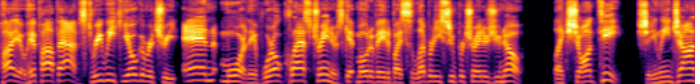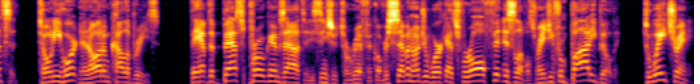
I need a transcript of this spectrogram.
PiYo, Hip Hop Abs, three week yoga retreat, and more. They have world class trainers. Get motivated by celebrity super trainers you know, like Shaun T, Chalene Johnson, Tony Horton, and Autumn Calabrese. They have the best programs out there. These things are terrific. Over 700 workouts for all fitness levels, ranging from bodybuilding to weight training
